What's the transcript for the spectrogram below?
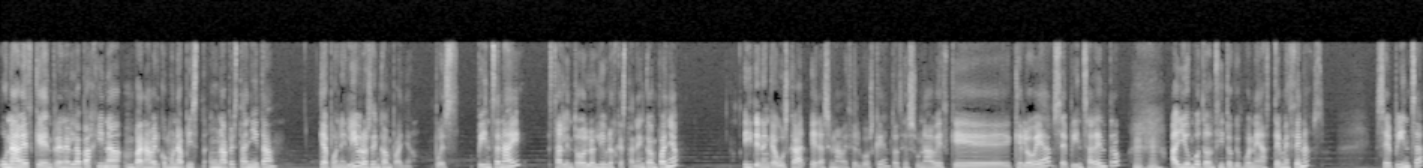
Una vez que entren en la página, van a ver como una, una pestañita que pone libros en campaña. Pues pinchan ahí, salen todos los libros que están en campaña y tienen que buscar Érase una vez el bosque. Entonces, una vez que, lo vean, se pincha dentro. Hay un botoncito que pone Hazte mecenas se pincha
